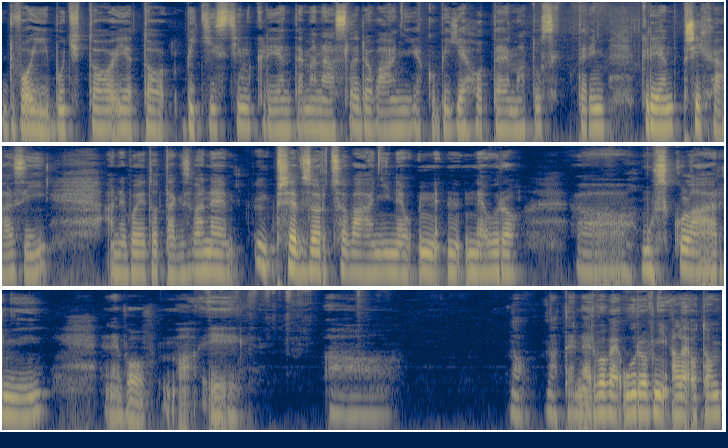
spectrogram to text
dvojí. Buď to je to bytí s tím klientem a následování jakoby jeho tématu, s kterým klient přichází, anebo je to takzvané převzorcování ne, ne, neuromuskulární, uh, nebo i no, na té nervové úrovni, ale o tom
